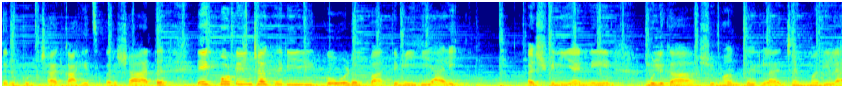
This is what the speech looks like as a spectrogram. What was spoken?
तर पुढच्या काहीच वर्षात एकबोटेंच्या घरी गोड बातमीही आली. अश्विनी यांनी मुलगा शुभंकरला जन्म दिला.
